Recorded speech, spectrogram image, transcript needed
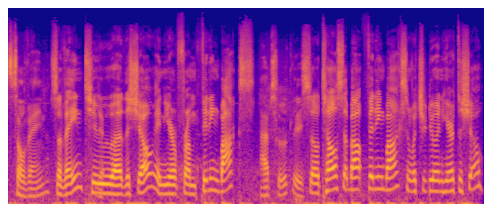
Sylvain. Sylvain to uh, the show, and you're from Fitting Box. Absolutely. So tell us about Fitting Box and what you're doing here at the show.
